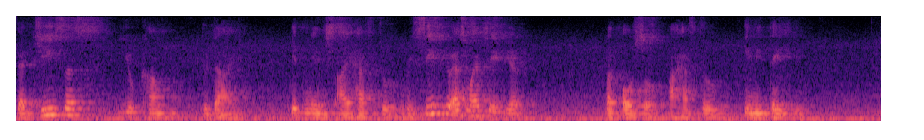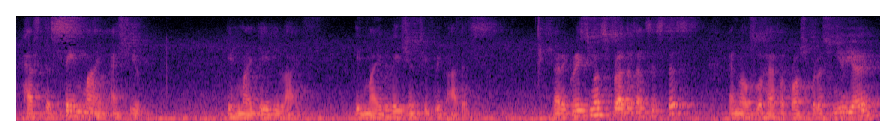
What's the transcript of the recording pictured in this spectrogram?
that Jesus, you come to die it means I have to receive you as my Savior, but also I have to imitate you, have the same mind as you in my daily life, in my relationship with others. Merry Christmas, brothers and sisters, and also have a prosperous new year.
